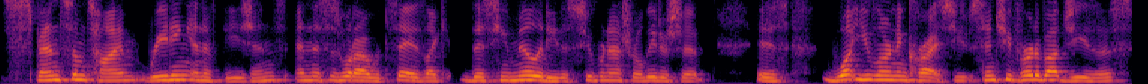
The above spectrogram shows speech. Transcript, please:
spend some time reading in Ephesians. And this is what I would say is like this humility, this supernatural leadership is what you learn in Christ. You since you've heard about Jesus,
